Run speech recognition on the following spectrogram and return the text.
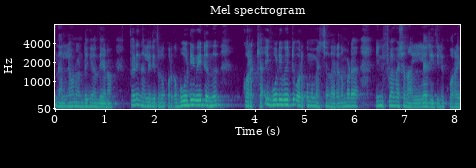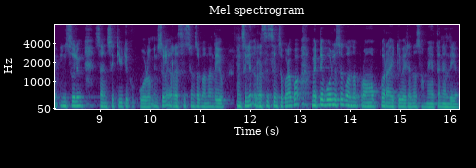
നല്ലോണം ഉണ്ടെങ്കിൽ എന്ത് ചെയ്യണം? തടി നല്ല രീതിയിൽ കുറക്കുക ബോഡി വെയിറ്റ് ഒന്ന് കുറയ്ക്കുക. ഈ ബോഡി വെയിറ്റ് കുറയ്ക്കുമ്പോൾ മെച്ചം എന്താ പറയുക? നമ്മുടെ ഇൻഫ്ലമേഷൻ നല്ല രീതിയിൽ കുറയും. ഇൻസുലിൻ സെൻസിറ്റിവിറ്റി ഒക്കെ കൂടും. ഇൻസുലിൻ റെസിസ്റ്റൻസ് ഒക്കെ വന്ന് എന്ത് ചെയ്യും? ഇൻസുലിൻ റെസിസ്റ്റൻസ് കൂടും. അപ്പോൾ മെറ്റബോളിസം ഒക്കെ വന്ന് പ്രോപ്പറായിട്ട് വരുന്ന സമയത്ത് തന്നെ എന്ത് ചെയ്യും?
